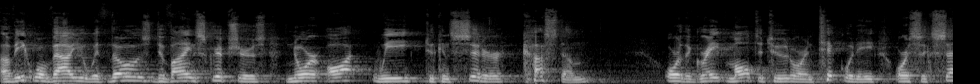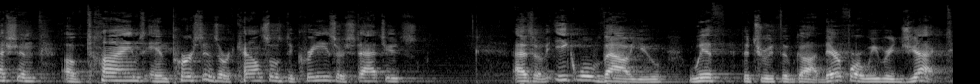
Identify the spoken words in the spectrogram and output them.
of equal value with those divine scriptures, nor ought we to consider custom or the great multitude or antiquity or succession of times and persons or councils, decrees or statutes, as of equal value with the truth of God. Therefore, we reject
